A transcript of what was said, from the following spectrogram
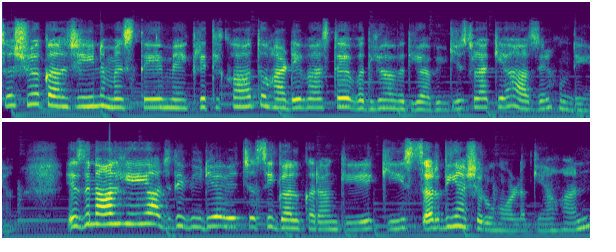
ਸਤਿ ਸ਼੍ਰੀ ਅਕਾਲ ਜੀ, ਨਮਸਤੇ, ਮੈਂ ਕ੍ਰਿਤਿਕਾ, ਤੁਹਾਡੇ ਵਾਸਤੇ ਵਧੀਆ ਵਧੀਆ ਵੀਡੀਓਜ਼ ਲੈ ਕੇ ਹਾਜ਼ਰ ਹੁੰਦੇ ਹਾਂ। ਇਸ ਦੇ ਨਾਲ ਹੀ ਅੱਜ ਦੀ ਵੀਡੀਓ ਵਿੱਚ ਅਸੀਂ ਗੱਲ ਕਰਾਂਗੇ ਕਿ ਸਰਦੀਆਂ ਸ਼ੁਰੂ ਹੋਣ ਲੱਗੀਆਂ ਹਨ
